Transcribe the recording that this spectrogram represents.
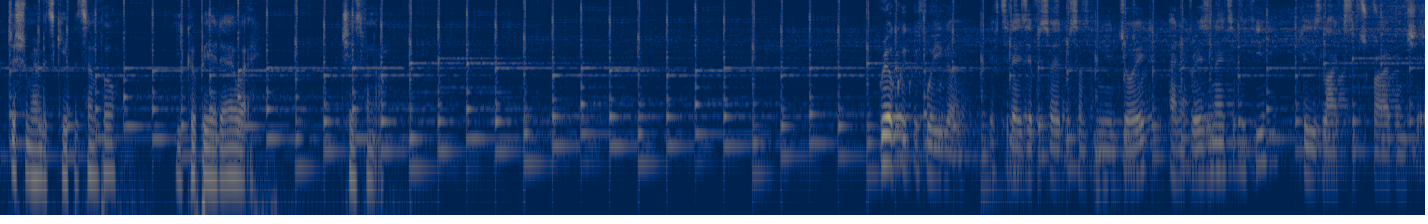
Just remember to keep it simple. You could be a day away. Cheers for now. Real quick before you go, if today's episode was something you enjoyed and it resonated with you, please like, subscribe, and share.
